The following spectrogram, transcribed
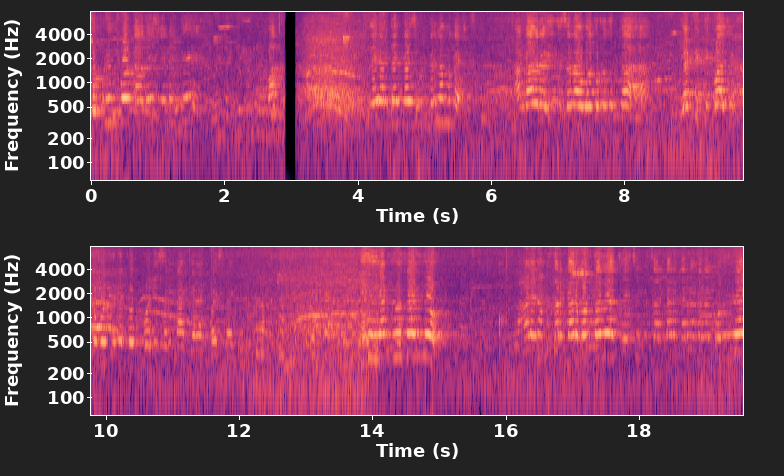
ಸುಪ್ರೀಂ ಕೋರ್ಟ್ ಆದೇಶ ಏನೈತಿ? ಕಳಿಸ್ಬಿಟ್ಟಿಲ್ಲ ನಮಗೆ. ಹಂಗಾದ್ರೆ ಐದು ಸಲ ಓದಿರೋದಕ್ಕ ಎಂಟು ಡಿಪಾಸಿಟ್ ತಗೋತೀರಿ ಅಂತ ಪೊಲೀಸರು ನಾ ಕೇಳಕ್ ಬಯಸ್ತಾ ಇದ್ದೀನಿ. ಇದು ಎಂಟು ದಿವಸ ಇದು ನಾಳೆ ನಮ್ಮ ಸರ್ಕಾರ ಬರ್ತದೆ, ಜೆ ಸಿ ಬಿ ಸರ್ಕಾರ ಕರ್ನಾಟಕ ಕೊಡಿದ್ರೆ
